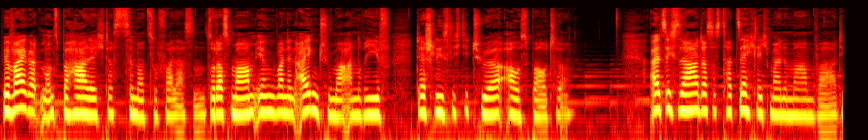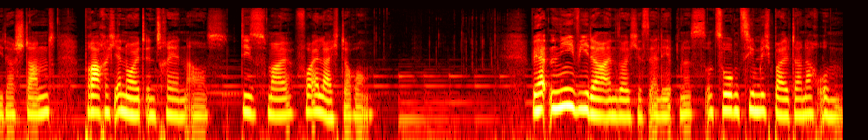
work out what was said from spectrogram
Wir weigerten uns beharrlich, das Zimmer zu verlassen, so dass Mom irgendwann den Eigentümer anrief, der schließlich die Tür ausbaute. Als ich sah, dass es tatsächlich meine Mom war, die da stand, brach ich erneut in Tränen aus, dieses Mal vor Erleichterung. Wir hatten nie wieder ein solches Erlebnis und zogen ziemlich bald danach um,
